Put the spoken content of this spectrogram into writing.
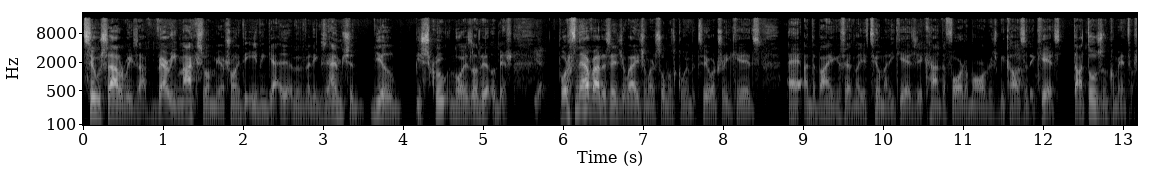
two salaries at very maximum, you're trying to even get a little bit of an exemption, you'll be scrutinised a little bit. Yeah. But I've never had a situation where someone's in with two or three kids uh, and the bank has said, no, you have too many kids, you can't afford a mortgage because of the kids. That doesn't come into it.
